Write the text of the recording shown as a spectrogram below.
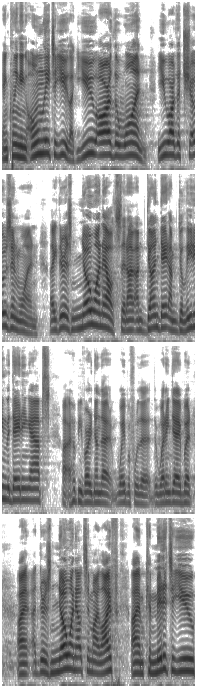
and clinging only to you. Like you are the one. You are the chosen one. Like there is no one else that I'm, I'm done dating. I'm deleting the dating apps. I hope you've already done that way before the, the wedding day, but I, there's no one else in my life. I am committed to you,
